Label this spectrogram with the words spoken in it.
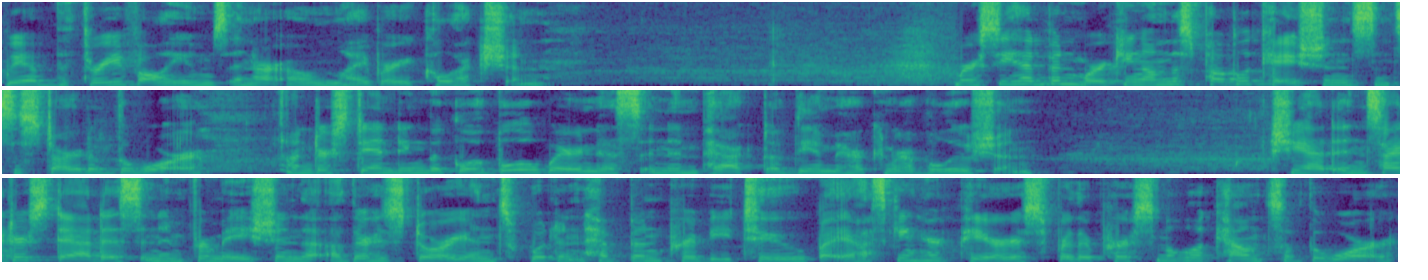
We have the three volumes in our own library collection. Mercy had been working on this publication since the start of the war, understanding the global awareness and impact of the American Revolution. She had insider status and information that other historians wouldn't have been privy to by asking her peers for their personal accounts of the war,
